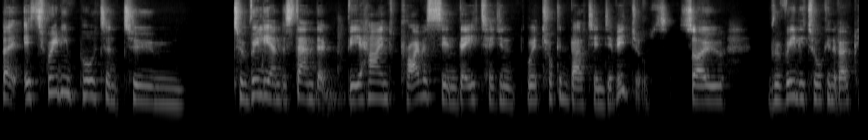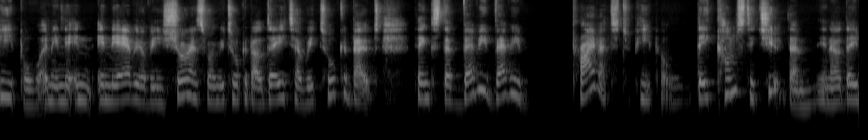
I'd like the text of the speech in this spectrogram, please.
But it's really important to, to really understand that behind privacy and data, you know, we're talking about individuals. So we're really talking about people. I mean, in, in the area of insurance, when we talk about data, we talk about things that are very, very private to people. They constitute them, you know, they,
